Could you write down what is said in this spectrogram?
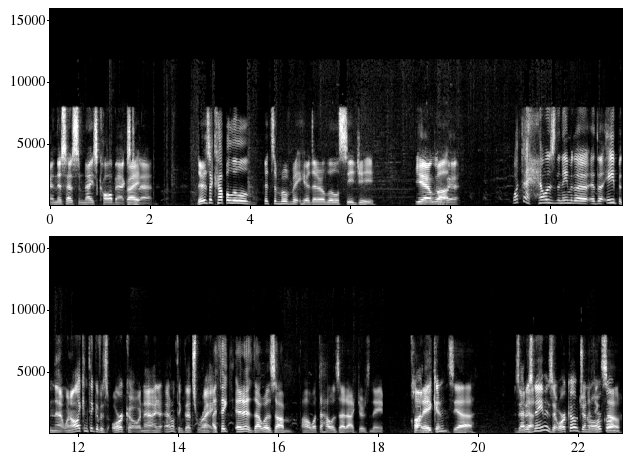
And this has some nice callbacks Right. to that. there's a couple little bits of movement here that are a little CG. Yeah, a little bit. What the hell is the name of the the ape in that one? All I can think of is Orko, and I, I don't think that's right. I think it is. That was um oh what the hell is that actor's name? Claude Aiken? Akins. Yeah, Is that his name? Is it Orko? I General think Orko? so.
